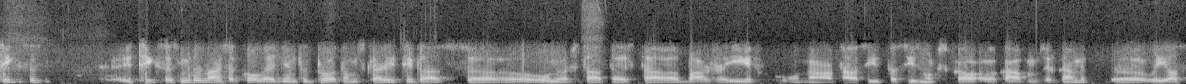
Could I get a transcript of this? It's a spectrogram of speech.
Cik tas, cik esmu runājis ar kolēģiem, tad, protams, ka arī citās uh, universitātēs tā baža ir un uh, tās, tas izmaksas kā, kāpums ir gan uh, liels.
